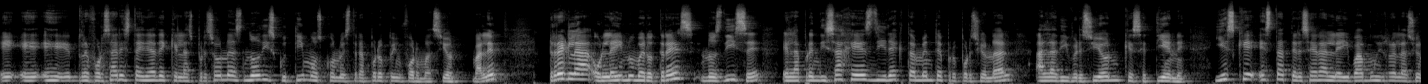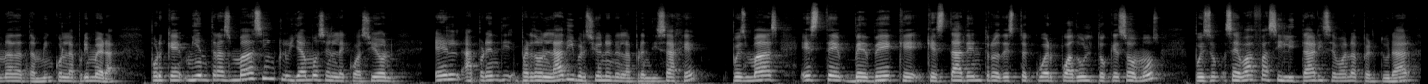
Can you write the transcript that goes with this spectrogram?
eh, eh, eh, reforzar esta idea de que las personas no discutimos con nuestra propia información, ¿vale? Regla o ley número 3 nos dice, el aprendizaje es directamente proporcional a la diversión que se tiene. Y es que esta tercera ley va muy relacionada también con la primera, porque mientras más incluyamos en la ecuación el perdón, la diversión en el aprendizaje, pues más este bebé que, que está dentro de este cuerpo adulto que somos, pues se va a facilitar y se van a aperturar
